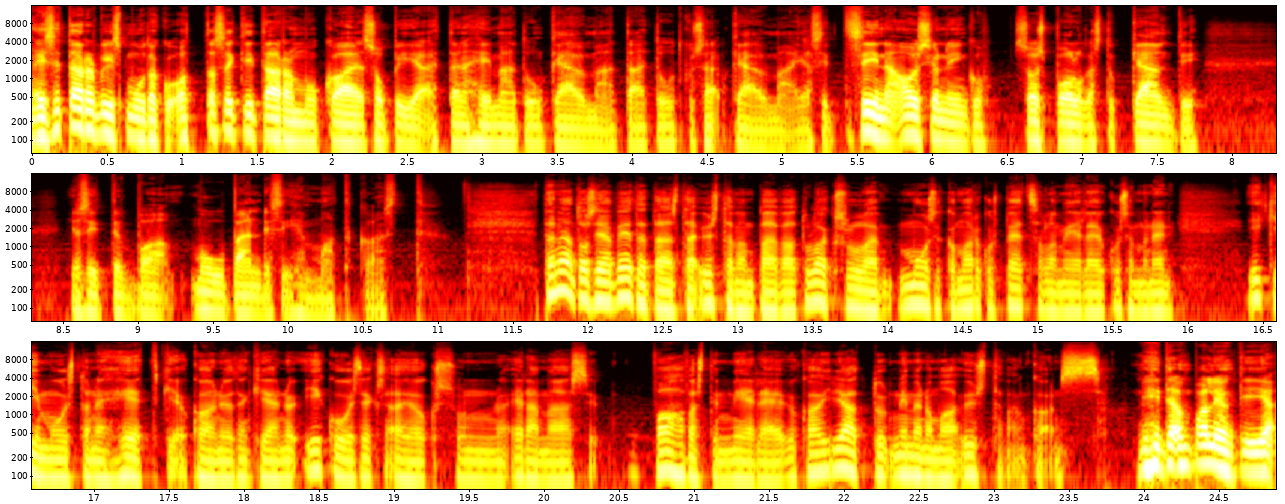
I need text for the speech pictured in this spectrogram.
ei se tarvitsisi muuta kuin ottaa se kitaran mukaan ja sopia, että hei mä tuun käymään tai tuutko sä käymään. Ja sitten siinä olisi jo niin kuin, se olisi polkastu käynti ja sitten vaan muu bändi siihen matkaan sitten. Tänään tosiaan vietetään sitä ystävänpäivää. Tuleeko sulle muusikko Markus Petsala mieleen joku semmoinen ikimuistoinen hetki, joka on jotenkin jäänyt ikuiseksi ajoksi sun elämääsi vahvasti mieleen, joka on jaettu nimenomaan ystävän kanssa? Niitä on paljonkin ja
